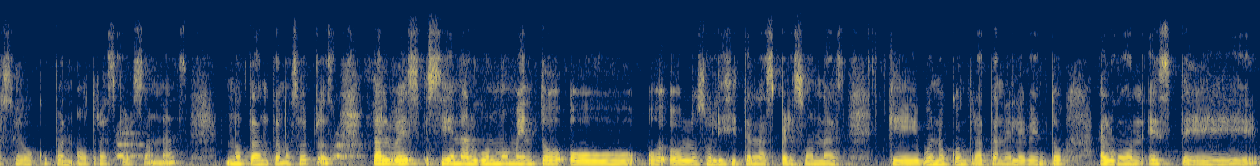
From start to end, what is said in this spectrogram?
se ocupan otras personas, no tanto nosotros. Tal vez si en algún momento o, o, o lo soliciten las personas que, bueno, contratan el evento, algún, este,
